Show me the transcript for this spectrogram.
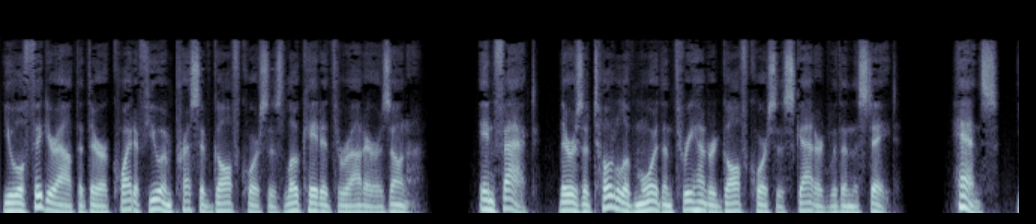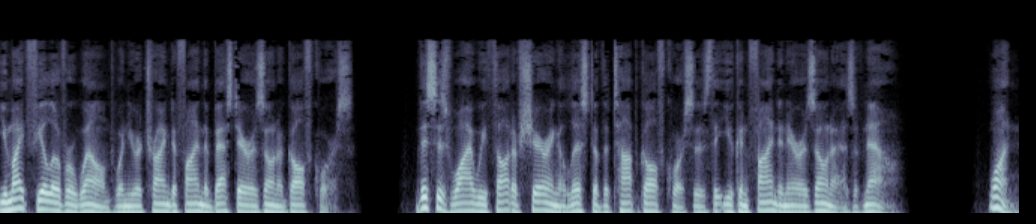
you will figure out that there are quite a few impressive golf courses located throughout Arizona. In fact, there is a total of more than 300 golf courses scattered within the state. Hence, you might feel overwhelmed when you are trying to find the best Arizona golf course. This is why we thought of sharing a list of the top golf courses that you can find in Arizona as of now. 1.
